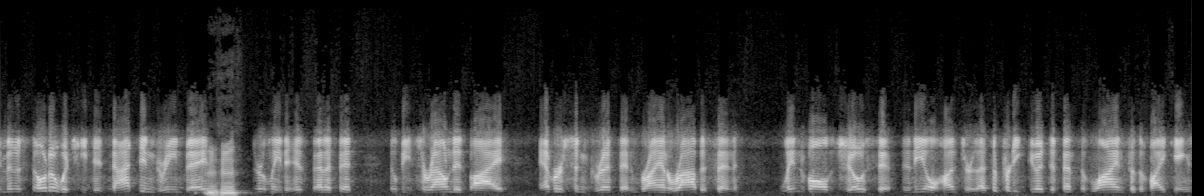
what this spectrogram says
in Minnesota, which he did not in Green Bay. Mm-hmm. Certainly to his benefit, he'll be surrounded by Everson Griffen, Brian Robison, Linval Joseph, Danielle Hunter. That's a pretty good defensive line for the Vikings.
